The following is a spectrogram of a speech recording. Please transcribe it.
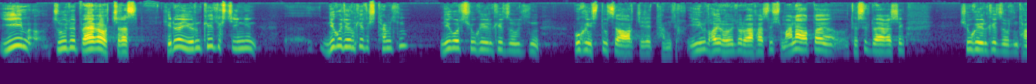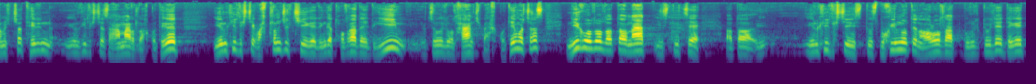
ийм зүйлүүд байгаа учраас хэрвээ ерөнхийлөгч энэ нэг бол ерөнхийлөгч томилно, нэг бол шүүхийн ерөнхий зөвлөл нь бүх институцээ орж ирээд томилох. Ийм л хоёр хуулиар байхаас биш. Манай одоо төсөлд байгаа шиг шүүхийн ерөнхий зөвлөлд томилчаад тэр нь ерөнхийлөгчөөс хамаарал байхгүй. Тэгээд ерөнхийлөгчийг батламжилт хийгээд ингээд тулгаад байдаг ийм зүйл бол хаанч байхгүй. Тийм учраас нэг бол одоо наад институцээ одоо ерөнхийлөгчийн институт бүх юмнуудыг оруулаад бүрэлдүүлээ. Тэгээд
